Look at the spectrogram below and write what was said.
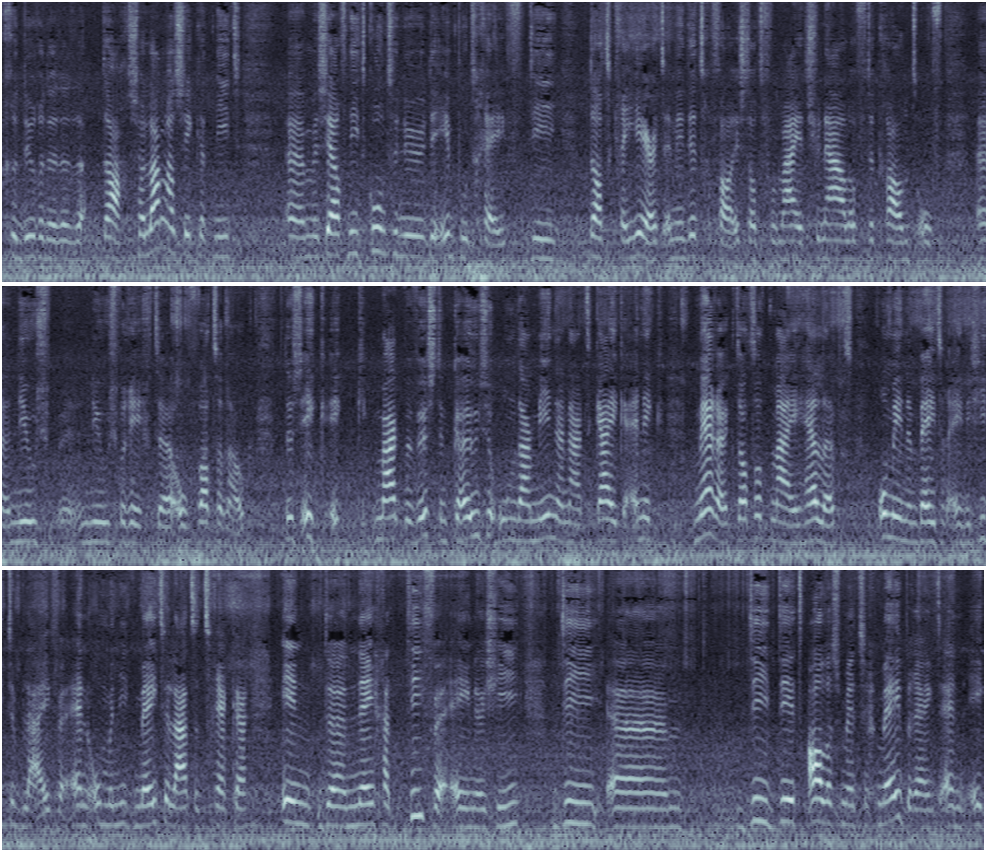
gedurende de dag. Zolang als ik het niet, uh, mezelf niet continu de input geef die dat creëert. En in dit geval is dat voor mij het journaal of de krant of uh, nieuws, nieuwsberichten of wat dan ook. Dus ik, ik maak bewust een keuze om daar minder naar te kijken. En ik merk dat dat mij helpt om in een betere energie te blijven. En om me niet mee te laten trekken in de negatieve energie die, uh, die dit alles met zich meebrengt. En ik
